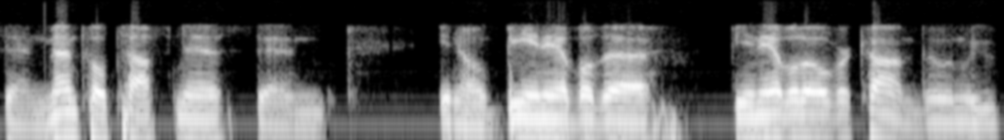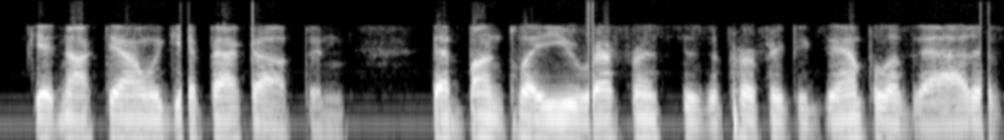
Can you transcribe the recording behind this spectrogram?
and mental toughness and you know, being able to being able to overcome. When we get knocked down, we get back up. And that bunt play you referenced is a perfect example of that. Of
